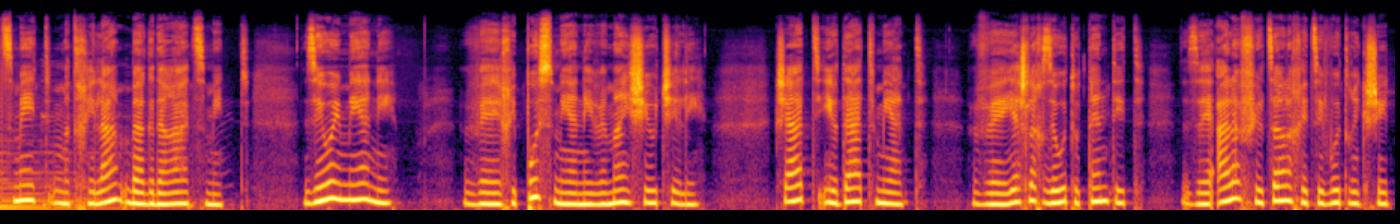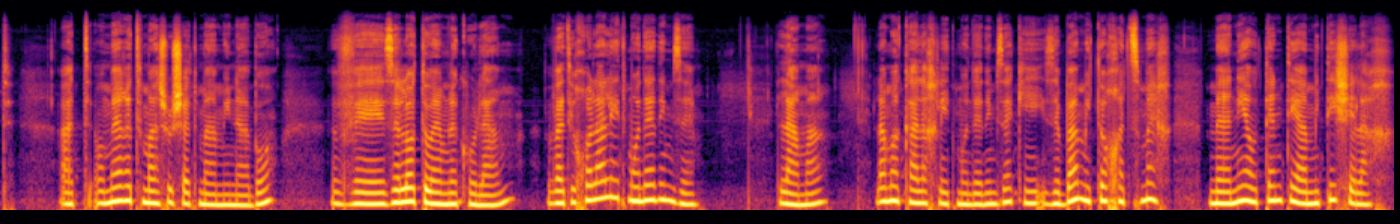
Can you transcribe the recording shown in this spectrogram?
עצמית מתחילה בהגדרה עצמית. זיהוי מי אני, וחיפוש מי אני ומה האישיות שלי. כשאת יודעת מי את, ויש לך זהות אותנטית, זה א', יוצר לך יציבות רגשית. את אומרת משהו שאת מאמינה בו, וזה לא תואם לכולם, ואת יכולה להתמודד עם זה. למה? למה קל לך להתמודד עם זה? כי זה בא מתוך עצמך, מהאני האותנטי האמיתי שלך.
